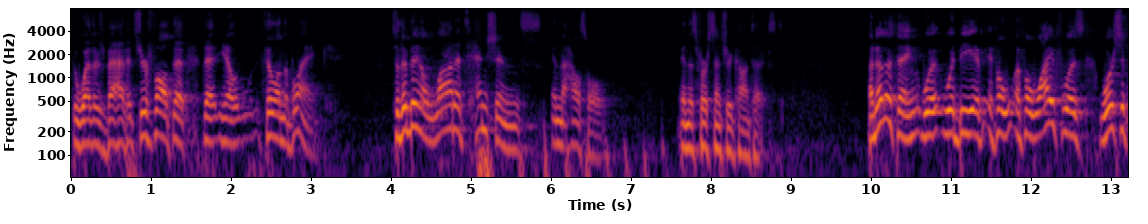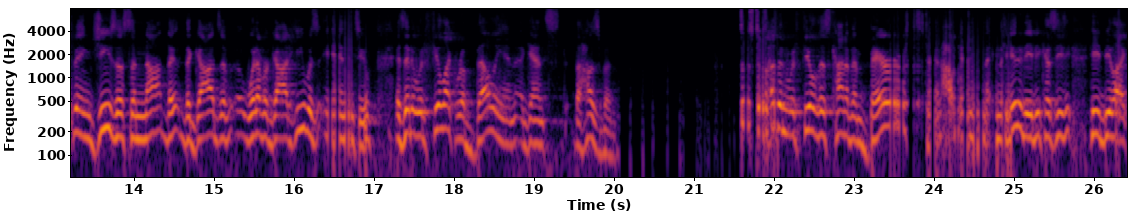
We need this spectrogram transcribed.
the weather's bad. It's your fault that that you know fill in the blank. So there've been a lot of tensions in the household in this first century context. Another thing would, would be if, if, a, if a wife was worshiping Jesus and not the, the gods of whatever God he was into, is that it would feel like rebellion against the husband. So the husband would feel this kind of embarrassment out in the, in the community because he, he'd be like,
